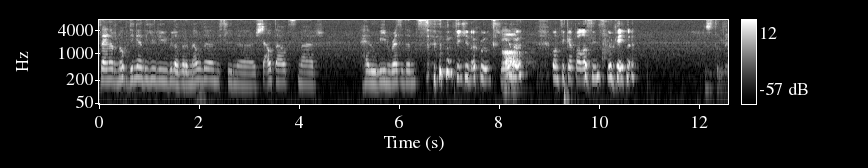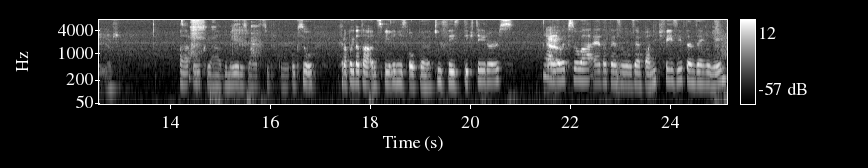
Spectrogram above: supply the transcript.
Zijn er nog dingen die jullie willen vermelden? Misschien eh shout-outs naar Halloween residents die je nog wilt geven? Oh. Want ik heb alleszins nog een. Is het de mayor? Ah, ook, ja, de meer is wel echt super cool. Ook zo grappig dat dat een speling is op eh, Two-Faced Dictators. Ja. Eigenlijk zo wat, hè, dat hij zo zijn paniekface heeft en zijn gewoon.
